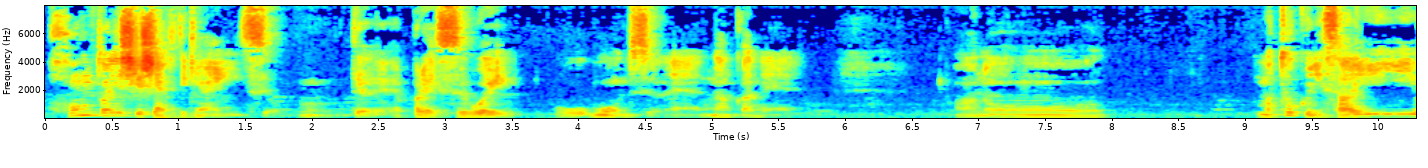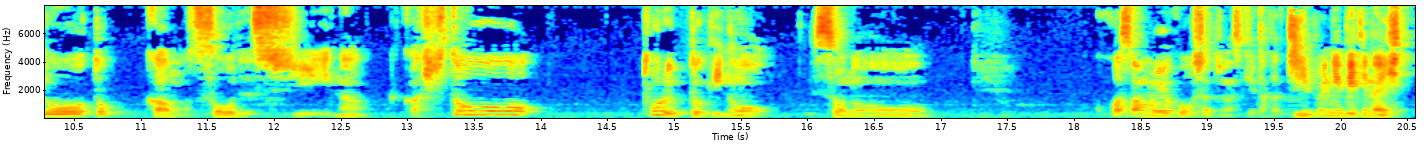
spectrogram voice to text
本当に意識しないとできないんですよ。うん。って、やっぱりすごい思うんですよね。なんかね、あのーまあ、特に採用とかもそうですし、なんか人を取る時の、その、小川さんもよくおっしゃってますけど、なんか自分にできないひ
